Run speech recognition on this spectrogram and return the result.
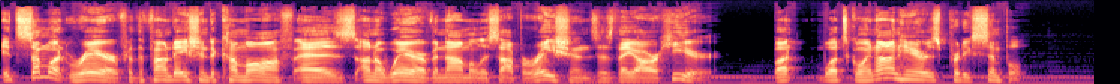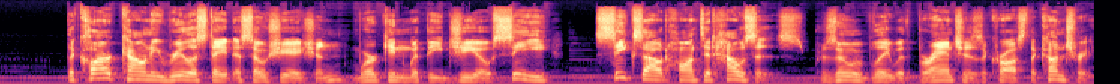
It's somewhat rare for the Foundation to come off as unaware of anomalous operations as they are here, but what's going on here is pretty simple. The Clark County Real Estate Association, working with the GOC, seeks out haunted houses, presumably with branches across the country.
